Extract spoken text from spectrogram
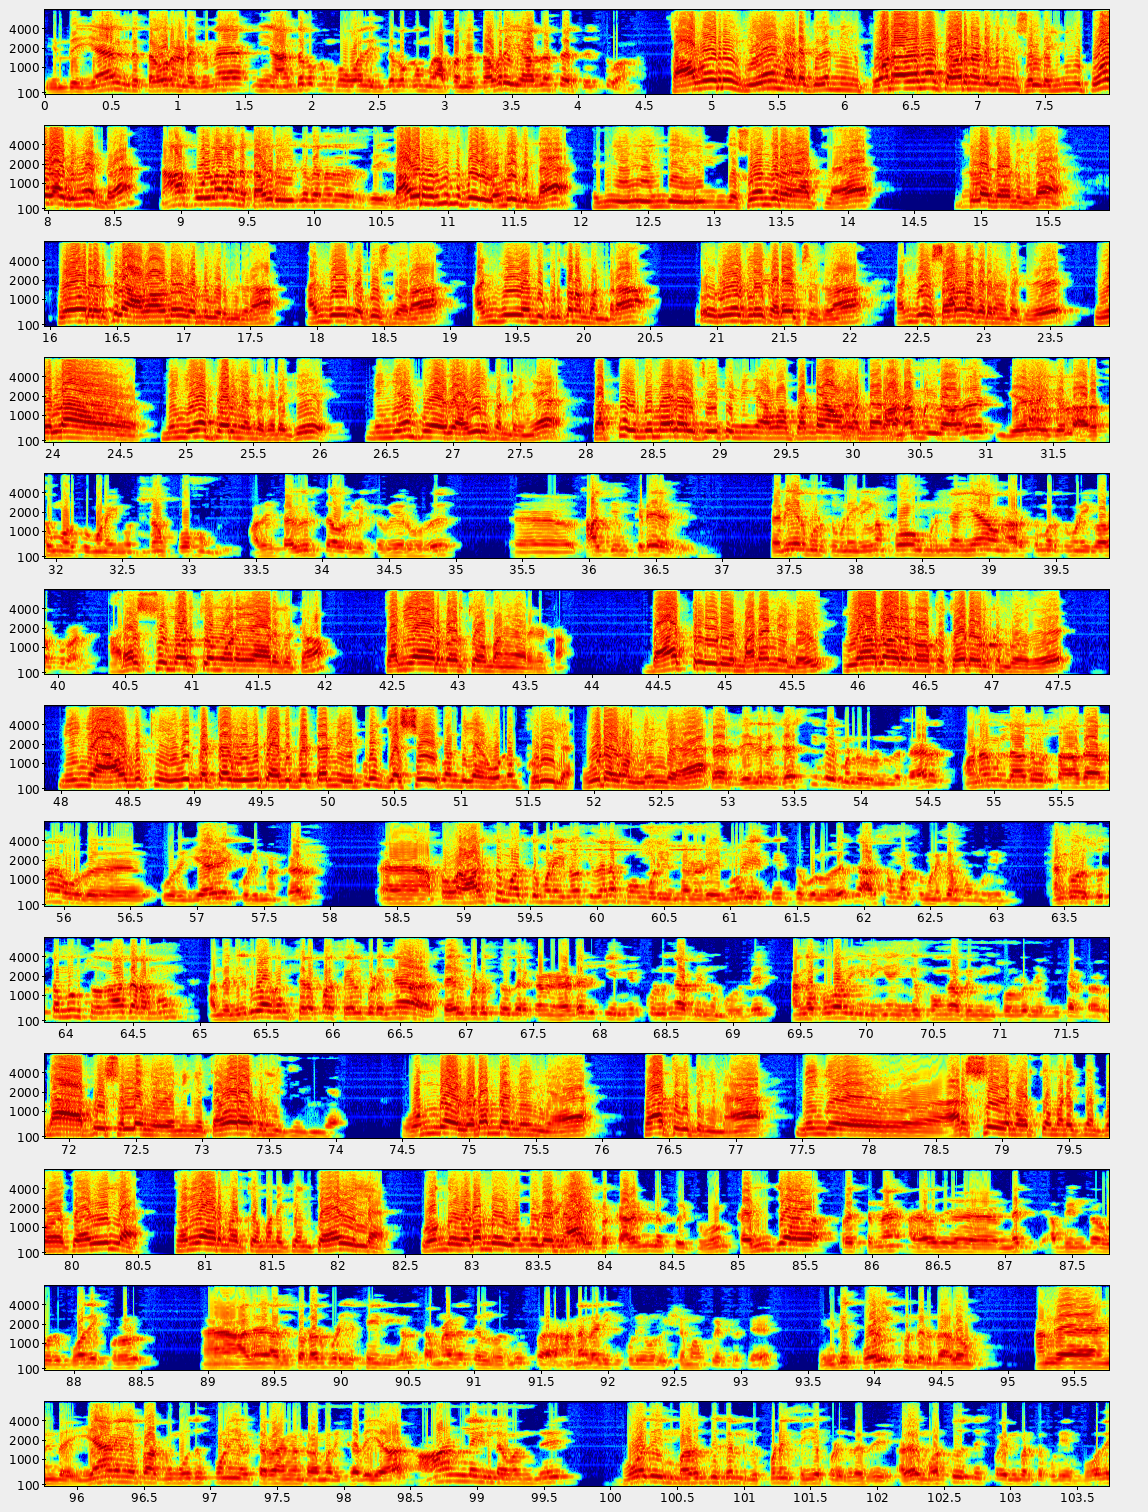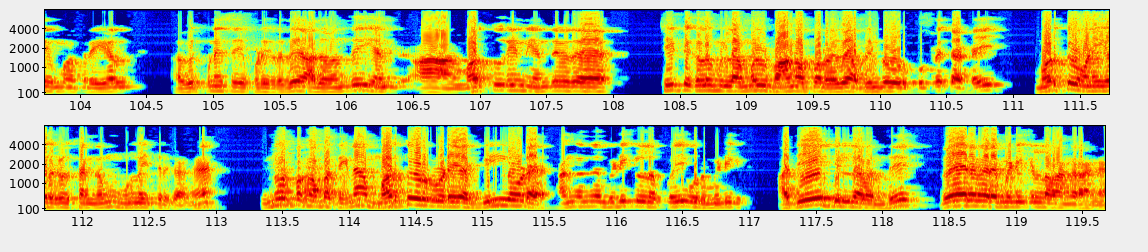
இந்த ஏன் இந்த தவறு நடக்குதுன்னா நீங்க அந்த பக்கம் போகாது இந்த பக்கம் அப்ப அந்த தவறை யார் தான் சார் திருத்துவாங்க தவறு ஏன் நடக்குதுன்னு நீங்க போனாதானே தவறு நடக்குதுன்னு நீங்க சொல்றீங்க. நீங்க போகாதீங்கன்ற நான் போனாலும் அங்க தவறு இருக்க தானே செய்யுது. தவறு இருந்துட்டு போய் உங்களுக்கு என்ன? இந்த இந்த இந்த சுதந்திர நாட்டுல நல்லா கவனிங்களேன் போற இடத்துல அவனே ஒண்ணுக்கு இருந்துக்கிறான். அங்கேயே கக்கூஸ் போறான். அங்கேயே வந்து குடுத்தனம் பண்றான். ஒரு ரோட்லயே கடை வச்சிருக்கிறான் அங்கேயே சாலனா கடை நடக்குது. இதெல்லாம் நீங்க ஏன் போறீங்க அந்த கடைக்கு? நீங்க ஏன் போய் அதை அவியல் பண்றீங்க? தப்பு உங்க மேல வச்சுக்கிட்டு நீங்க அவன் பண்றான் அவன் பண்றான் பணம் இல்லாத ஏழைகள் அரசு மருத்துவமனை நோக்கி தான் போக முடியும். அதை தவிர்த்து அவர்களுக்கு வேறொரு சாத்தியம் கிடையாது. தனியார் மருத்துவமனைகள்லாம் போக முடிஞ்சா ஏன் அவங்க அரசு மருத்துவமனைக்கு வர போறாங்க? அரசு மருத்துவமனையா இருக்கட்டும் தனியார் மருத்துவமனையா இருக்கட்டும் டாக்டருடைய மனநிலை வியாபார நோக்கத்தோட இருக்கும்போது நீங்க அதுக்கு இது பெட்டர் இதுக்கு அது பெட்டர்னு எப்படி ஜஸ்டிஃபை பண்றீங்க? ஒன்றும் புரியல. ஊடகம் நீங்க. சார் இதுல ஜஸ்டிஃபை பண்றது ஒண்ணும் இல்ல சார். பணம் இல்லாத ஒரு சாதாரண ஒரு ஒரு ஏழை குடிமக்கள் அப்போ அரசு மருத்துவமனை நோக்கி தானே போக முடியும்? தன்னுடைய நோயை தீர்த்துக் கொள்வதற்கு அரசு மருத்துவமனை தான் போக முடியும். அங்க ஒரு சுத்தமும் சுகாதாரமும் அந்த நிர்வாகம் சிறப்பா செயல்படுங்க செயல்படுத்துவதற்கான நடவடிக்கையை மேற்கொள்ளுங்க அப்படின்னும் போது அங்க போகாதீங்க நீங்க இங்க போங்க அப்படின்னு நீங்க சொல்றது எப்படி கரெக்டா நான் அப்படி சொல்லுங்க நீங்க தவறா புரிஞ்சுட்டு இருக்கீங்க உங்க உடம்ப நீங்க பார்த்துக்கிட்டீங்கன்னா நீங்க அரசு மருத்துவமனைக்கும் போக தேவையில்லை தனியார் மருத்துவமனைக்கும் தேவையில்லை. உங்க உடம்பை உங்களுடைய இப்ப கரண்ட்ல போயிட்டுருவோம் கஞ்சா பிரச்சனை அதாவது மெத் அப்படின்ற ஒரு போதைப் பொருள் அது அது தொடர்புடைய செய்திகள் தமிழகத்தில் வந்து இப்ப அனல் அடிக்கக்கூடிய ஒரு விஷயமா போயிட்டு இருக்கு இது போய் கொண்டிருந்தாலும் அங்க இந்த யானையை பார்க்கும்போது பூனையை விட்டுறாங்கன்ற மாதிரி கதையா ஆன்லைன்ல வந்து போதை மருந்துகள் விற்பனை செய்யப்படுகிறது. அதாவது மருத்துவத்துக்கு பயன்படுத்தக்கூடிய போதை மாத்திரைகள் விற்பனை செய்யப்படுகிறது. அது வந்து மருத்துவரின் எந்தவித சீட்டுகளும் இல்லாமல் வாங்கப்படுறது அப்படின்ற ஒரு குற்றச்சாட்டை மருத்துவ வணிகர்கள் சங்கம் முன்வைத்திருக்காங்க. இன்னொரு பக்கம் பாத்தீங்கன்னா மருத்துவர்களுடைய பில்லோட அங்கங்க மெடிக்கல்ல போய் ஒரு மெடி அதே பில்லை வந்து வேற வேற மெடிக்கல்ல வாங்குறாங்க.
